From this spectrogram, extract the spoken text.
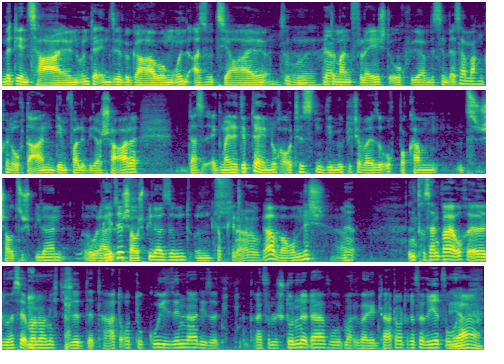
mit den Zahlen und der Inselbegabung und asozial und so. Mhm, Hätte ja. man vielleicht auch wieder ein bisschen besser machen können. Auch da in dem Falle wieder schade. Dass, ich meine, es gibt ja genug Autisten, die möglicherweise auch Bock haben, Schau zu spielern oder Schauspieler sind. Und ich habe keine Ahnung. Ja, warum nicht? Ja. Ja. Interessant war auch, äh, du hast ja immer noch nicht diese Tatort-Doku gesehen da, diese Dreiviertelstunde da, wo mal über den Tatort referiert wurde. Ja.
